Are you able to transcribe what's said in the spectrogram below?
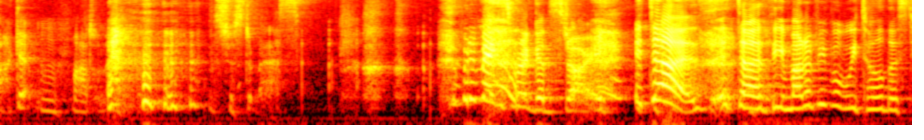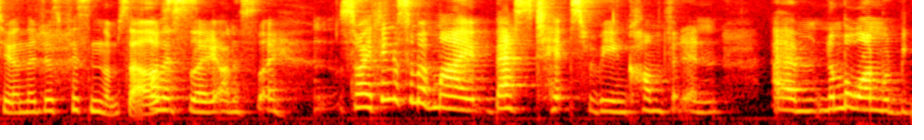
I get, mm, I don't know. it's just a mess. But it makes for a good story. It does. It does. The amount of people we told this to and they're just pissing themselves. Honestly, honestly. So I think some of my best tips for being confident, um, number one would be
